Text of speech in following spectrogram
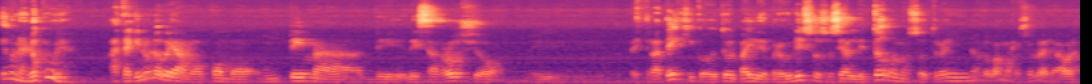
Es una locura. Hasta que no lo veamos como un tema de desarrollo eh, estratégico de todo el país, de progreso social de todos nosotros, y no lo vamos a resolver. Ahora,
